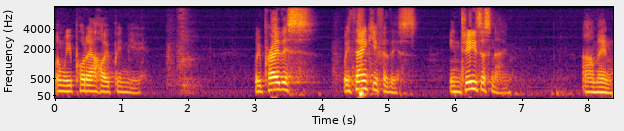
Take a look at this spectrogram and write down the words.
when we put our hope in you. We pray this, we thank you for this. In Jesus' name, Amen.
